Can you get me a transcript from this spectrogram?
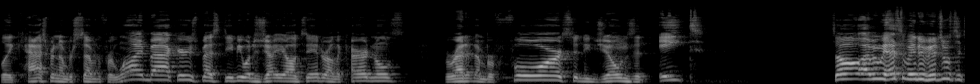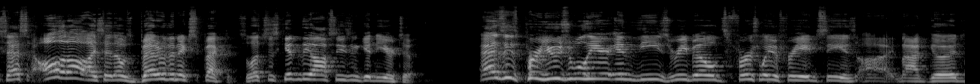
Blake Cashman, number seven for linebackers. Best DB went to Jaire Alexander on the Cardinals. Verrett at number four, Sidney Jones at eight. So, I mean, we had some individual success. All in all, I say that was better than expected. So let's just get into the offseason get into year two. As is per usual here in these rebuilds, first wave of free agency is uh, not good.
